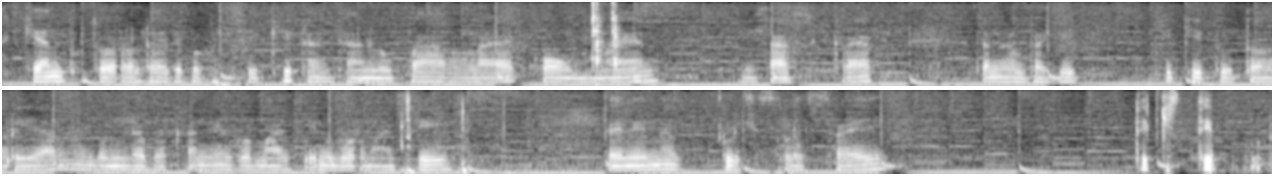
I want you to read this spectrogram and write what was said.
Sekian tutorial dari Bagus Ciki dan jangan lupa like, komen, dan subscribe channel bagi Ciki tutorial untuk mendapatkan informasi-informasi. Dan ini klik selesai tips-tips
